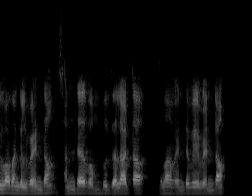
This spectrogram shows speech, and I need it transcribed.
விவாதங்கள் வேண்டாம். சண்டை வம்பு கலாட்டா இதெல்லாம் வேண்டவே வேண்டாம்.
